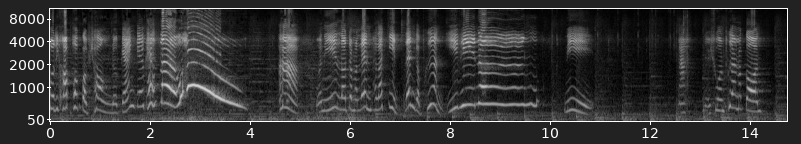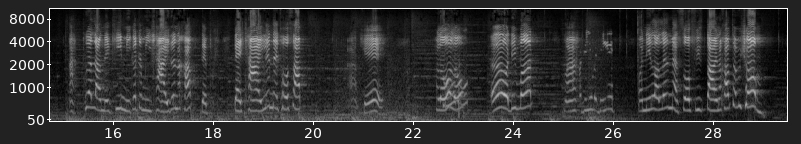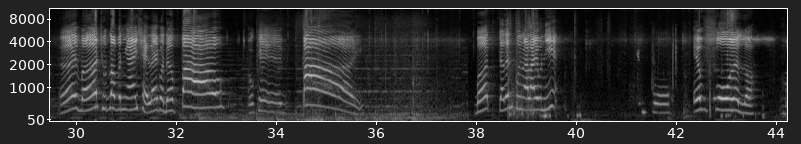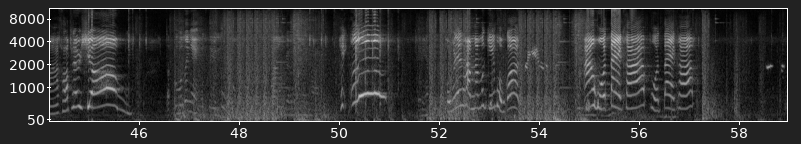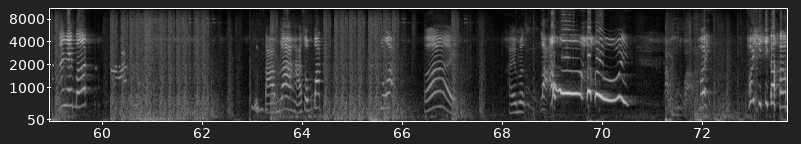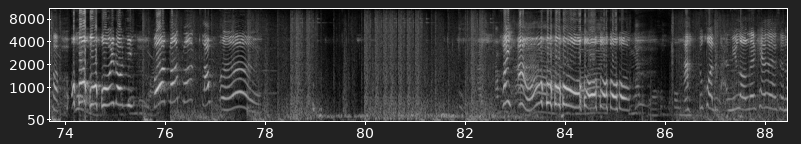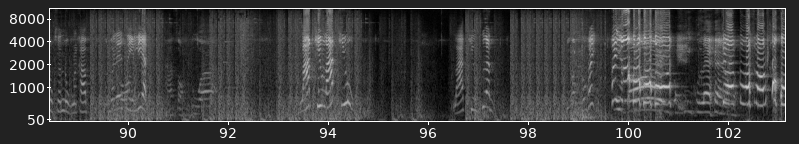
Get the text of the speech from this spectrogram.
สวัสดีครับ พบกับช่อง The Gang Game Caster วู้ฮู้อ่า วันนี้เราจะมาเล่นภารกิจเล่นกับเพื่อน EP หนึ่งนี่อะเดี๋ยวชวนเพื่อนมาก่อนอะเพื่อนเราในที่นี้ก็จะมีชายด้วยนะครับ แต่แต่ชายเล่นในโทรศัพท์อะโอเคฮัลโหลฮัลโหลเออสวัสดีเบิร์ดมาวันนี้วันนี้วันนี้เราเล่นแมตช์โซฟีสไตล์นะครับท่านผู้ชม เอ้ยเบิร์ดชุดเราเป็นไงใช้ไรกว่าเดิมเปล่า โอเคไปเบิร์ดจะเล่นปืนอะไรวันนี้เอ็มโฟ M4 เลยเหรอ มาครับท่านผู้ชมรู้ได้ไงกูตีถูกใส่กันยังไงเฮ้ยเออผมไม่ได้ทำนะเมื่อกี้ผมก็อ้าวหัวแตกครับ หัวแตกครับ นั่นไงเบิร์ด ตามล่าหาสมบัติตัวเฮ้ย ใครมาล่าโอ้โหเฮ้ย เฮ้ย โอ้โหโดนยิงเบิร์ดเบิร์ดเบิร์ดรับเออเฮ้ยอ้าวอะทุกคนอันนี้เราเล่นแค่สนุกสนุกนะครับ ไม่ได้ซีเรียสหาสองตัว ลัดคิวลัดคิวลัดคิวเพื่อนเดี๋ยวเราไปดูเฮ้ยเฮ้ยเรียบโอ้ร้โหอยผมยิงกูแล้วเจอตัวสองโอ้โห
